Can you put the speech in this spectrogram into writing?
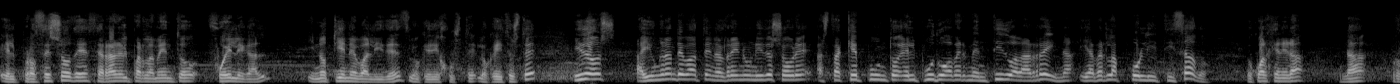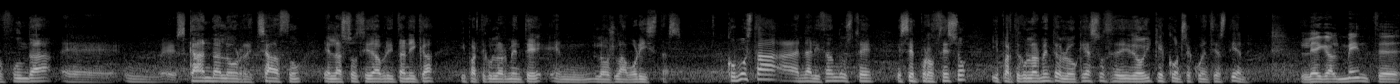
el proceso de cerrar el Parlamento fue ilegal, y no tiene validez lo que dijo usted, lo que dice usted. Y dos, hay un gran debate en el Reino Unido sobre hasta qué punto él pudo haber mentido a la reina y haberla politizado, lo cual genera una profunda eh, un escándalo, rechazo en la sociedad británica y particularmente en los laboristas. ¿Cómo está analizando usted ese proceso y particularmente lo que ha sucedido hoy, qué consecuencias tiene? Legalmente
